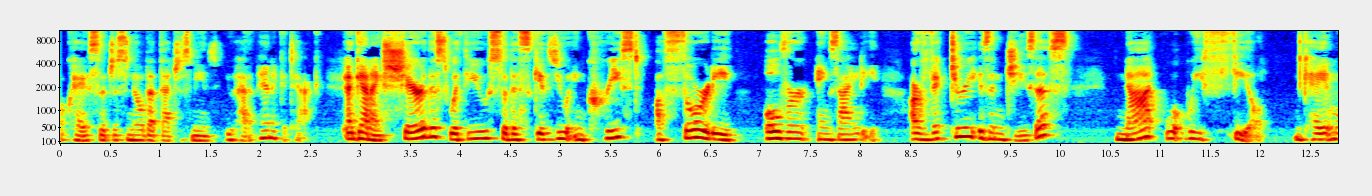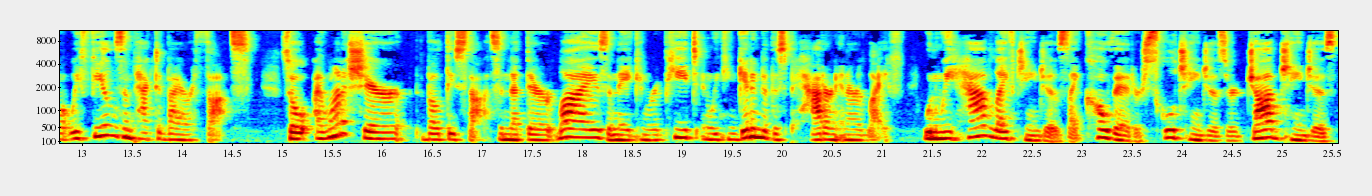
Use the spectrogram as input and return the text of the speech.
Okay, so just know that that just means you had a panic attack. Again, I share this with you so this gives you increased authority over anxiety. Our victory is in Jesus, not what we feel. Okay, and what we feel is impacted by our thoughts. So I want to share about these thoughts and that they're lies and they can repeat and we can get into this pattern in our life. When we have life changes like COVID or school changes or job changes,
